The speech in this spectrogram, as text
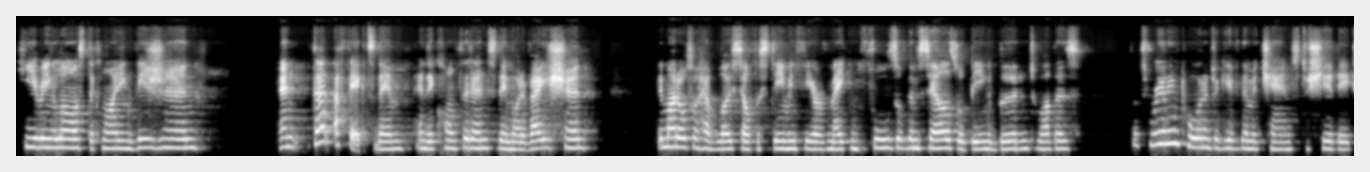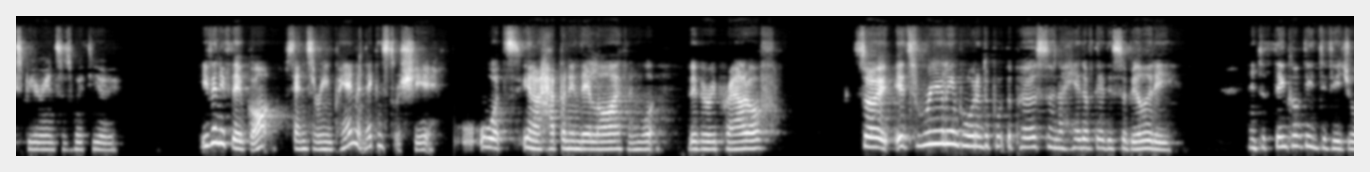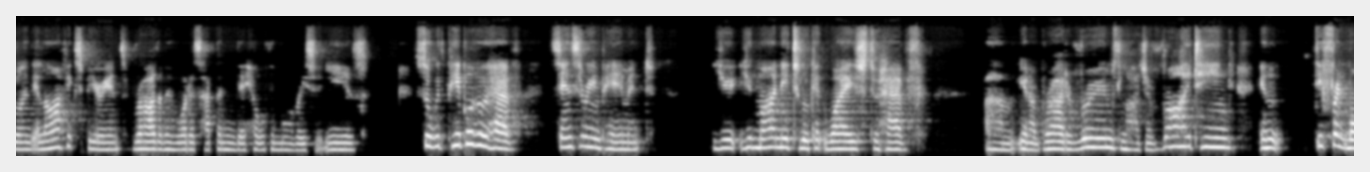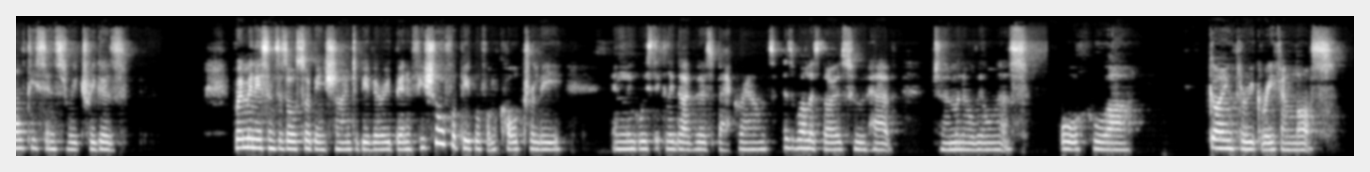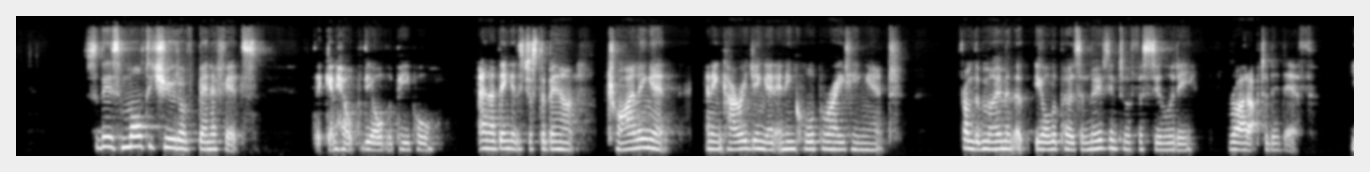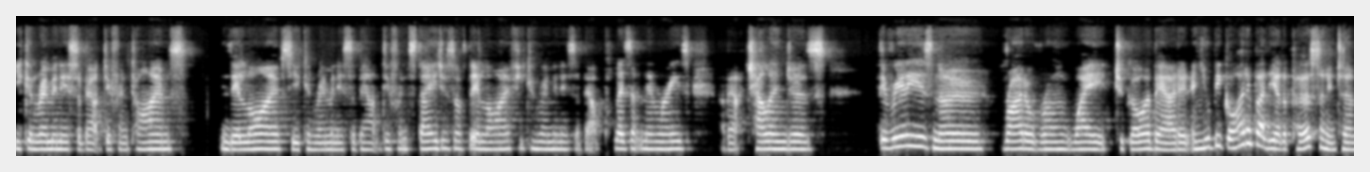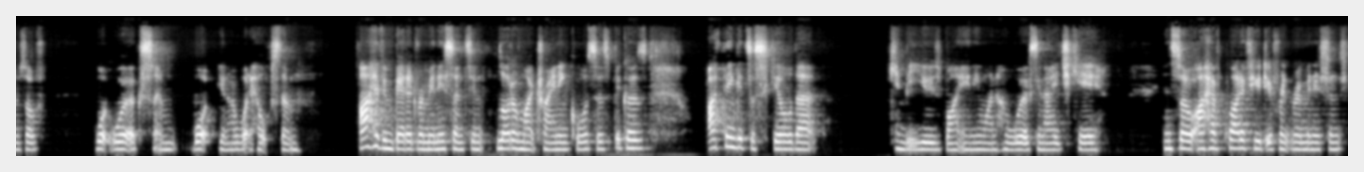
hearing loss, declining vision, and that affects them and their confidence, their motivation. They might also have low self-esteem and fear of making fools of themselves or being a burden to others. So it's really important to give them a chance to share their experiences with you. Even if they've got sensory impairment, they can still share what's, you know, happened in their life and what they're very proud of. So it's really important to put the person ahead of their disability and to think of the individual and their life experience rather than what has happened in their health in more recent years. So with people who have sensory impairment, you, you might need to look at ways to have, um, you know, brighter rooms, larger writing, and different multisensory triggers. Reminiscence has also been shown to be very beneficial for people from culturally and linguistically diverse backgrounds, as well as those who have terminal illness or who are going through grief and loss. So there's multitude of benefits that can help the older people. And I think it's just about trialing it and encouraging it and incorporating it from the moment that the older person moves into a facility right up to their death. You can reminisce about different times in their lives. You can reminisce about different stages of their life. You can reminisce about pleasant memories, about challenges. There really is no right or wrong way to go about it. And you'll be guided by the other person in terms of what works and what, you know, what helps them. I have embedded reminiscence in a lot of my training courses because I think it's a skill that can be used by anyone who works in aged care. And so I have quite a few different reminiscence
